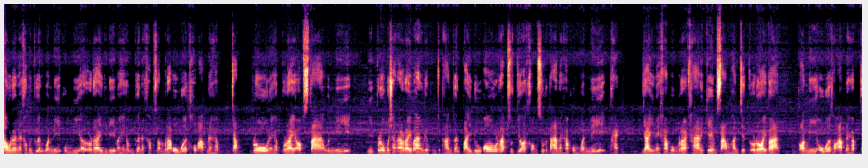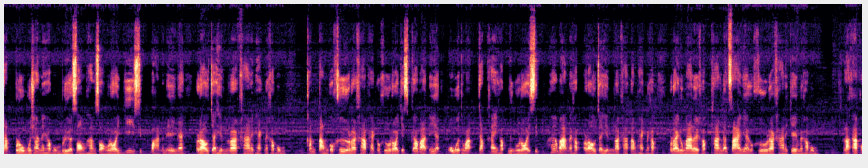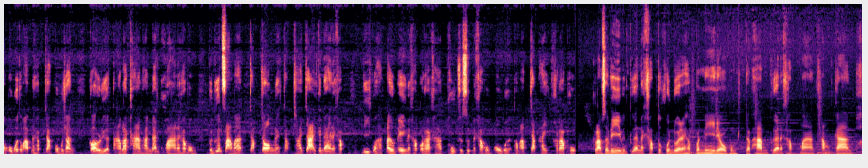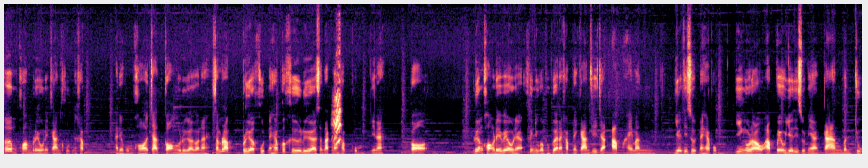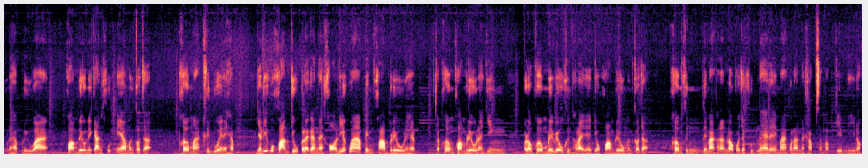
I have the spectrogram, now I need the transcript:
เอาเลยนะครับเพื่อนๆวันนี้ผมมีอะไรดีๆมาให้กับเพื่อนๆนะครับสำหรับ Over Top Up นะครับจับโปรนะครับ Rise of Star วันนี้มีโปรโมชั่นอะไรบ้างเดี๋ยวผมจะพาเพื่อนไปดูโอรับสุดยอดของสุลต่านนะครับผมวันนี้แพ็คใหญ่นะครับผมราคาในเกม 3,700 บาท ตอนนี้ Over Top Up นะครับจัดโปรโมชั่นนะครับผมเหลือ 2,220 บาทนั่นเองนะเราจะเห็นราคาในแพ็คนะครับผม ขั้นต่ำก็คือราคาแพ็คก็คือ 179 บาทเนี่ยโอเวอร์ทวัตจัดให้ครับ 115 บาทนะครับ เราจะเห็นราคาตามแพ็คนะครับ ไล่ลงมาเลยครับ ทางด้านซ้ายเนี่ยก็คือราคาในเกมนะครับผม ราคาของ Over Top Up นะครับ จากโปรโมชั่นก็เหลือตามราคาทางด้านขวานะครับผม เพื่อนๆสามารถจับจองและจับใช้จ่ายกันได้นะครับ ดีกว่าเติมเองนะครับ ราคาถูกสุดๆนะครับผม Over Top Up จัดให้ครับผม กราบสวัสดีเพื่อนๆนะครับ ทุกคนด้วยนะครับ วันนี้เดี๋ยวผมจะพาเพื่อนนะครับ มาทำการเพิ่มความเร็วในการขุดนะครับเดี๋ยวผมขอจัดกองเรือก่อนนะสำหรับเรือขุดนะครับก็คือเรือสนักนะครับผมนี่นะ ก็เรื่องของเลเวลเนี่ยขึ้นอยู่กับเพื่อนๆนะครับในการที่จะอัพให้มันเยอะที่สุดนะครับผมยิ่งเราอัพเวลเยอะที่สุดเนี่ยการบรรจุนะครับ หรือว่าความเร็วในการขุดเนี่ยมันก็จะเพิ่มมากขึ้นด้วยนะครับ อย่าเรียกว่าความจุก็แล้วกันนะ ขอเรียกว่าเป็นความเร็วนะครับ จะเพิ่มความเร็วนะ ยิ่งเราเพิ่มเลเวลขึ้นเท่าไหร่เนี่ย เดี๋ยวความเร็วมันก็จะเพิ่มขึ้นได้มากเท่านั้น เราก็จะขุดแร่ได้มากกว่านั้นนะครับสำหรับเกมนี้เนาะ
